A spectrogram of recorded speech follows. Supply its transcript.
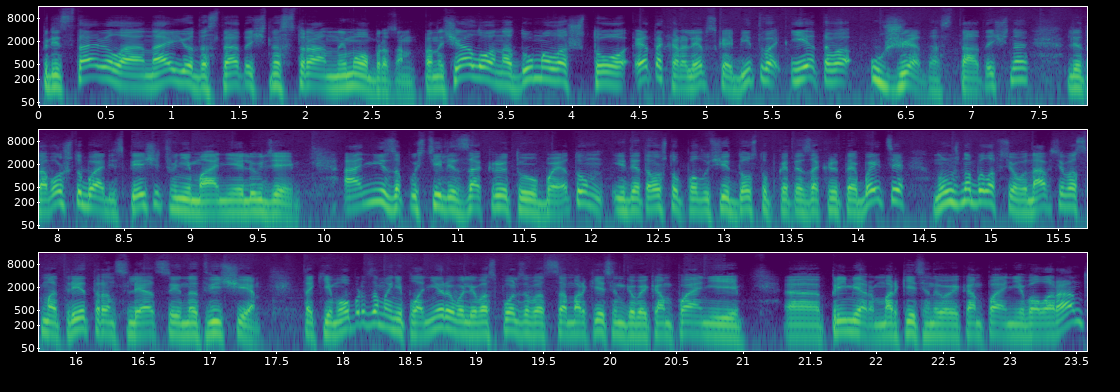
Представила она ее достаточно странным образом. Поначалу она думала, что это королевская битва, и этого уже достаточно для того, чтобы обеспечить внимание людей. Они запустили закрытую бету, и для того, чтобы получить доступ к этой закрытой бете, нужно было всего-навсего смотреть трансляции на Твиче. Таким образом, они планировали воспользоваться маркетинговой компанией, э, примером маркетинговой компании Valorant,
